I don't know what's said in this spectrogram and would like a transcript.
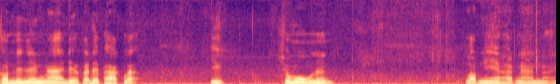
ทนนิดนึงนะ เดี๋ยวก็ได้พักละ อีกชั่วโมงหนึ่ง รอบนี้ให้พักนานหน่อย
